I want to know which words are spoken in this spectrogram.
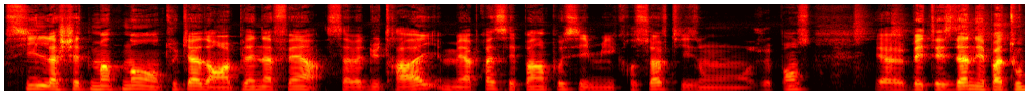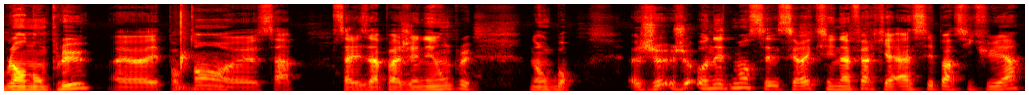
S'ils l'achètent maintenant, en tout cas dans la pleine affaire, ça va être du travail. Mais après, c'est pas impossible. Microsoft, ils ont, je pense, Bethesda n'est pas tout blanc non plus, et pourtant ça, ça les a pas gênés non plus. Donc bon, honnêtement, c'est vrai que c'est une affaire qui est assez particulière.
